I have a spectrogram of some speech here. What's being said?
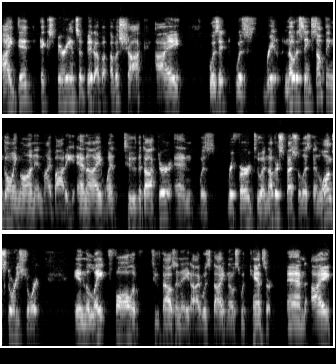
I did experience a bit of a, of a shock. I was it was re- noticing something going on in my body, and I went to the doctor and was referred to another specialist. And long story short, in the late fall of 2008, I was diagnosed with cancer, and I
